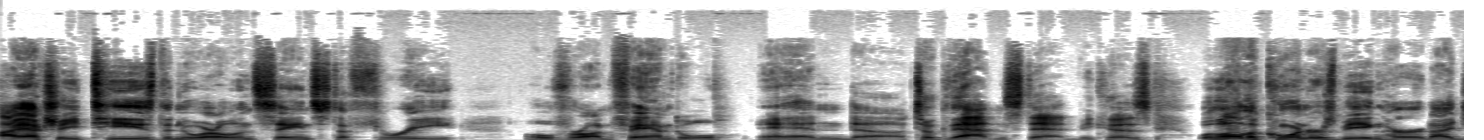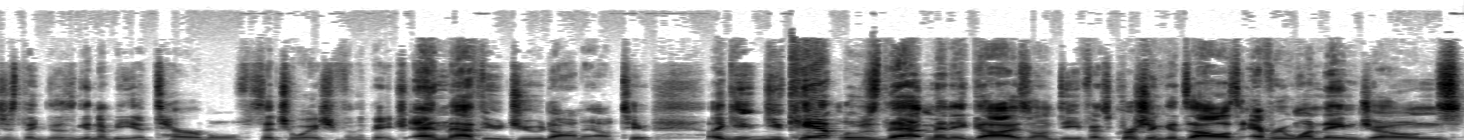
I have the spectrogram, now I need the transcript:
I actually teased the New Orleans Saints to three over on FanDuel and uh, took that instead because with all the corners being hurt, I just think this is going to be a terrible situation for the Patriots and Matthew Judon out too. Like you, you can't lose that many guys on defense. Christian Gonzalez, everyone named Jones.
